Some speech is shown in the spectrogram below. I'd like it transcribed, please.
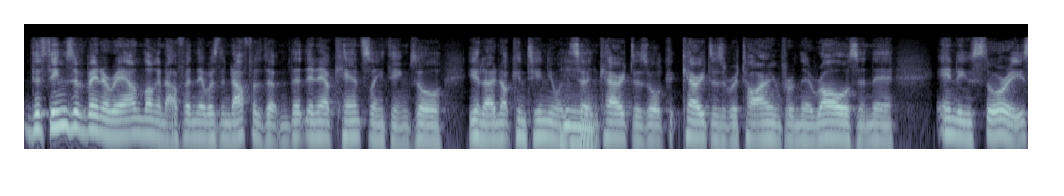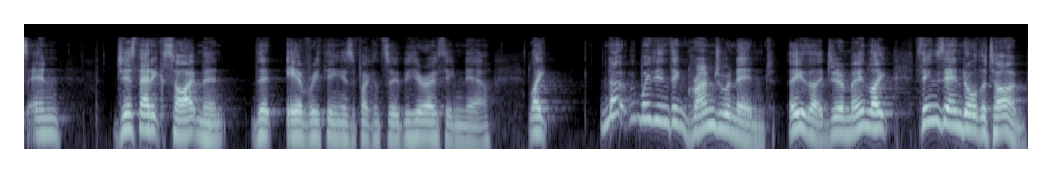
the things have been around long enough and there was enough of them that they're now canceling things or, you know, not continuing hmm. certain characters or c- characters are retiring from their roles and they're ending stories. And just that excitement that everything is a fucking superhero thing now. Like, no, we didn't think grunge would end either. Do you know what I mean? Like, things end all the time.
